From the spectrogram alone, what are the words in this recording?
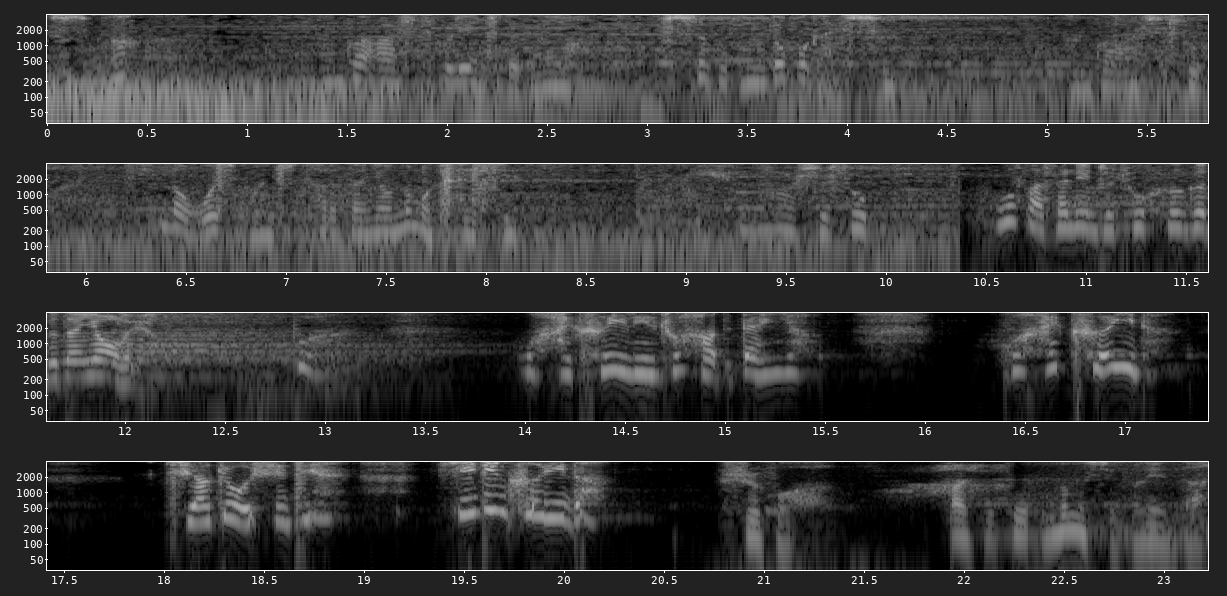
什么？难怪二师叔炼制的丹药，师傅他们都不敢吃。难怪二师叔听到我喜欢吃他的丹药那么开心。原来二师叔无法再炼制出合格的丹药了呀！不，我还可以炼出好的丹药，我还可以的，只要给我时间，一定可以的。师傅，二师叔他那么喜欢炼丹，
